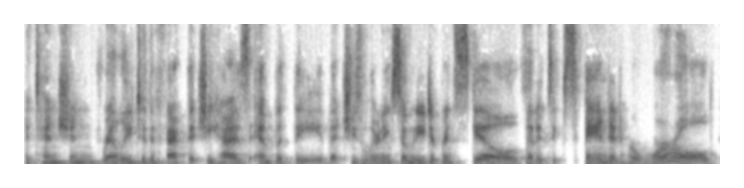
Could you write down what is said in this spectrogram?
attention really to the fact that she has empathy, that she's learning so many different skills, that it's expanded her world.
